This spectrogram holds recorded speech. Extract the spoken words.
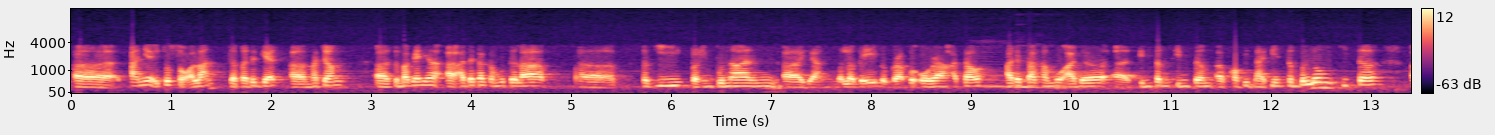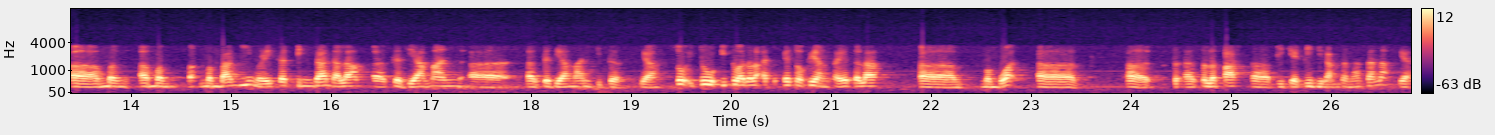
uh, tanya itu soalan kepada guest uh, macam uh, sebagainya uh, adakah kamu telah uh, pergi perhimpunan uh, yang melebihi beberapa orang atau adakah kamu ada uh, simptom-simptom uh, COVID-19 sebelum kita uh, mem, uh, mem, membagi mereka tinggal dalam uh, kediaman uh, uh, kediaman kita ya. So itu itu adalah SOP yang saya telah uh, membuat uh, uh, selepas uh, PKP dilaksanakan lah ya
